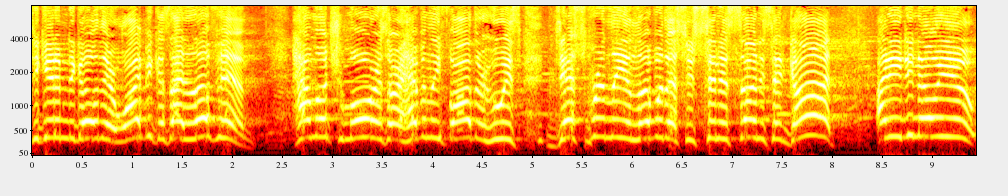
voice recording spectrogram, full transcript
to get him to go there. Why? Because I love him. How much more is our Heavenly Father who is desperately in love with us, who sent His Son and said, God, I need to know you.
